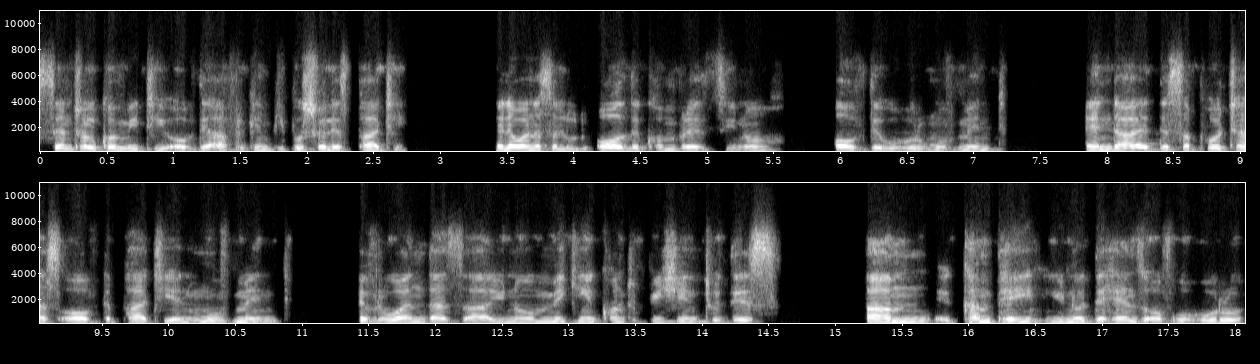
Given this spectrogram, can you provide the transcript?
Central Committee of the African People's Socialist Party. And I want to salute all the comrades, you know, of the Uhuru movement and uh, the supporters of the party and movement, everyone that's, uh, you know, making a contribution to this um, campaign, you know, the Hands of Uhuru,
